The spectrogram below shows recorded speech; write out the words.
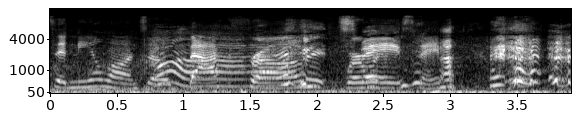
Sydney Alonso back from where Spain.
